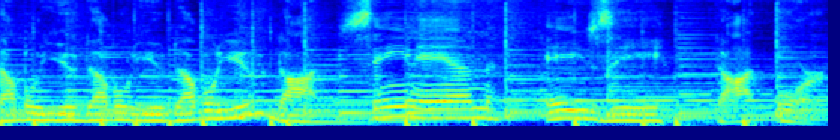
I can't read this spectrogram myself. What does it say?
www.stanneaz.org.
